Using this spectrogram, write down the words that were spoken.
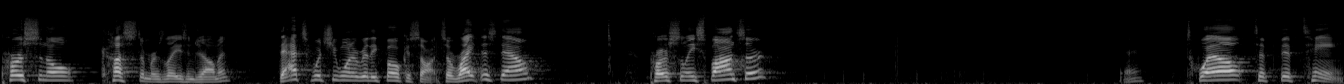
personal customers, ladies and gentlemen. That's what you want to really focus on. So write this down. Personally sponsor. Okay. 12 to 15.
